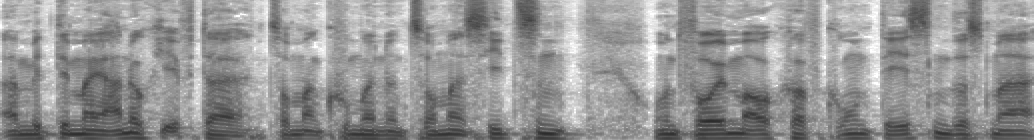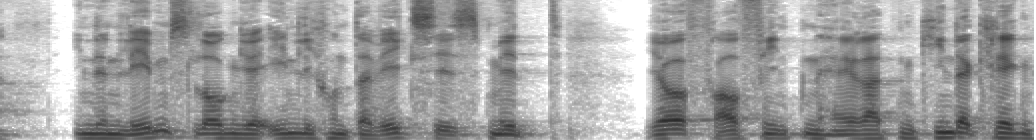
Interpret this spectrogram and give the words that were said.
äh, mit dem wir ja auch noch öfter zusammenkommen und zusammen sitzen und vor allem auch aufgrund dessen, dass man in den Lebenslagen ja ähnlich unterwegs ist mit ja, Frau finden, heiraten, Kinder kriegen.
